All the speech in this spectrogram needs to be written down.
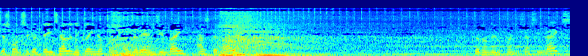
just wants a good detail and a clean up under the engine bay, as the most. Good on them front chassis legs.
